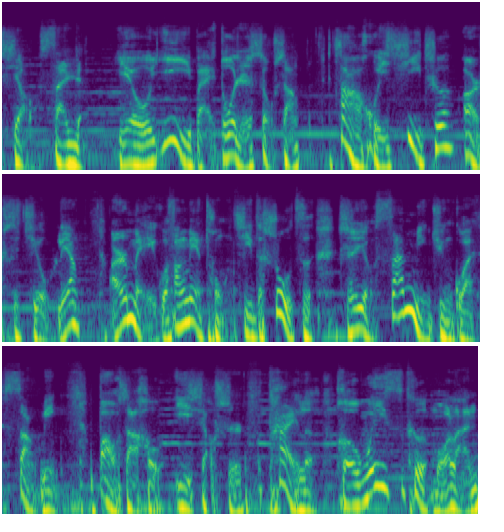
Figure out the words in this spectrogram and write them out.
校三人。有一百多人受伤，炸毁汽车二十九辆，而美国方面统计的数字只有三名军官丧命。爆炸后一小时，泰勒和威斯特摩兰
